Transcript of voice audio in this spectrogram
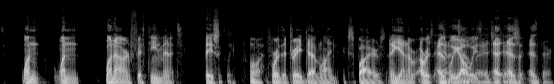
six, one, one, one hour and fifteen minutes, basically, Boy. before the trade deadline expires. And again, as we always, as as, as there.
